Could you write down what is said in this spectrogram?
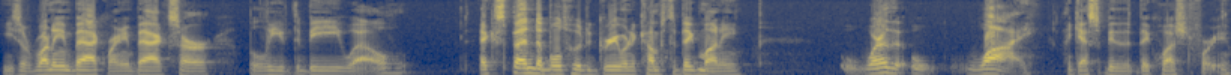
He's a running back. Running backs are believed to be well expendable to a degree when it comes to big money. Where the why? I guess would be the big question for you.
